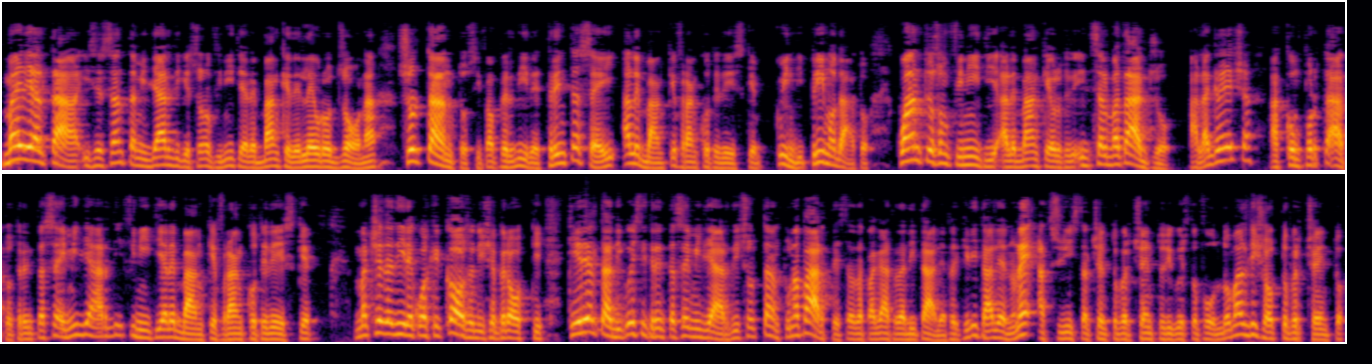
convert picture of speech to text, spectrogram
ma in realtà i 60 miliardi che sono finiti alle banche dell'Eurozona, soltanto si fa per dire 36 alle banche franco-tedesche. Quindi, primo dato, quanto sono finiti alle banche euro-tedesche? Il salvataggio alla Grecia ha comportato 36 miliardi finiti alle banche franco-tedesche. Ma c'è da dire qualche cosa, dice Perotti, che in realtà di questi 36 miliardi soltanto una parte è stata pagata dall'Italia, perché l'Italia non è azionista al 100% di questo fondo, ma al 18%.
